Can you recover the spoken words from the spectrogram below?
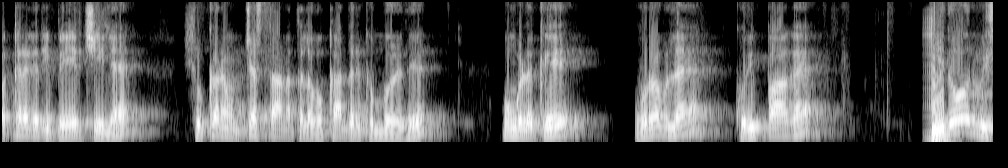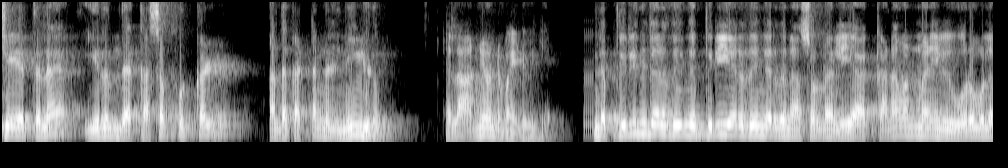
வக்கரகதி பயிற்சியில் சுக்கரன் உச்சஸ்தானத்தில் உட்கார்ந்துருக்கும் பொழுது உங்களுக்கு உறவில் குறிப்பாக ஏதோ ஒரு விஷயத்தில் இருந்த கசப்புக்கள் அந்த கட்டங்கள் நீங்கிடும். எல்லாம் அந்யோன்யம் ஆயிடுவீங்க இந்த பிரிந்தறதுங்க பிரியறதுங்கிறது நான் சொல்கிறேன் இல்லையா? கணவன் மனைவி உறவில்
